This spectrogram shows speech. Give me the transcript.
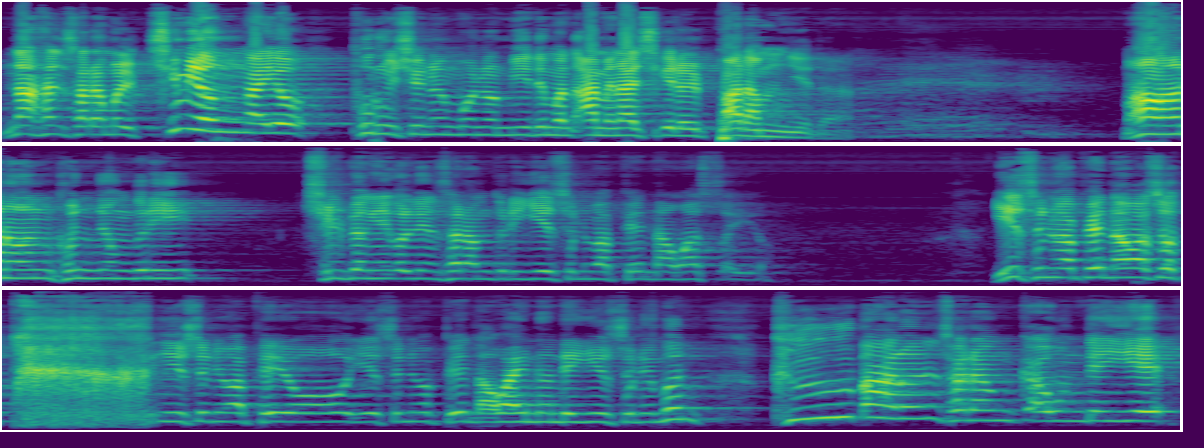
나 한 사람을 지명하여 부르시는 분을 믿으면 아멘 하시기를 바랍니다. 많은 군중들이 질병에 걸린 사람들이 예수님 앞에 나왔어요. 예수님 앞에 나와서 다 예수님 앞에요. 예수님 앞에 나와 있는데 예수님은 그 많은 사람 가운데에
